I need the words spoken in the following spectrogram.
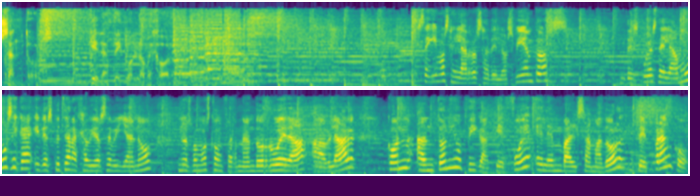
Santos. Quédate con lo mejor. Seguimos en La Rosa de los Vientos. Después de la música y de escuchar a Javier Sevillano, nos vamos con Fernando Rueda a hablar con Antonio Piga, que fue el embalsamador de Franco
